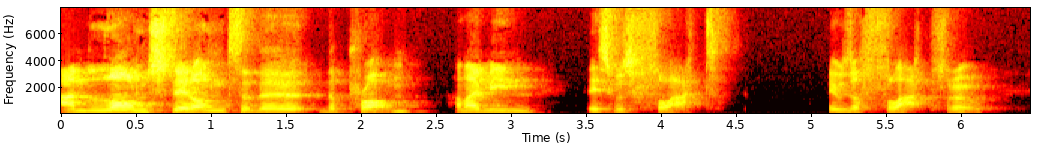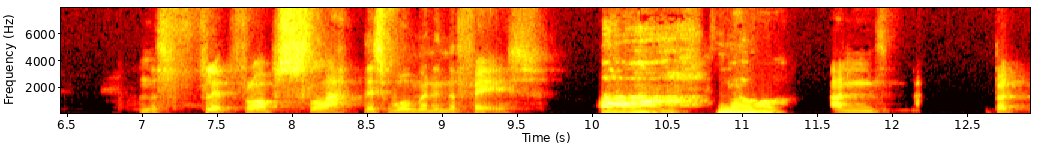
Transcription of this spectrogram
and launched it onto the the prom. And I mean, this was flat. It was a flat throw, and the flip flop slapped this woman in the face. Ah, oh, no. And but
